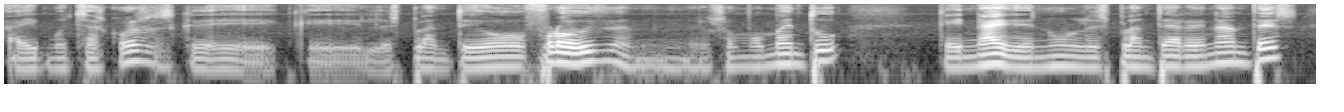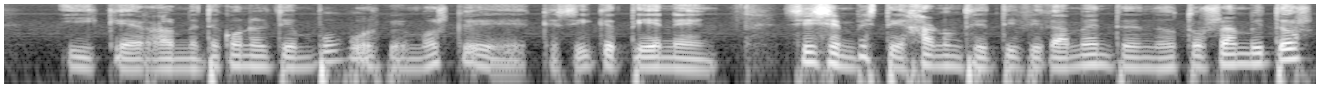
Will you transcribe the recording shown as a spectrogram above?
hay muchas cosas que, les planteó Freud en su momento que nadie no les plantearon antes y que realmente con el tiempo pues vimos que, sí que tienen sí se investigaron científicamente en otros ámbitos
